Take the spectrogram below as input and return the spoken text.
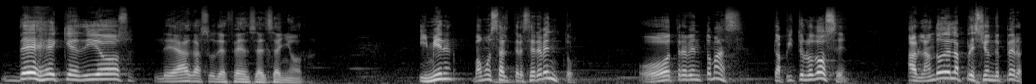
deje que Dios le haga su defensa el Señor. Y miren, vamos al tercer evento. Otro evento más. Capítulo 12. Hablando de la presión de Pedro.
